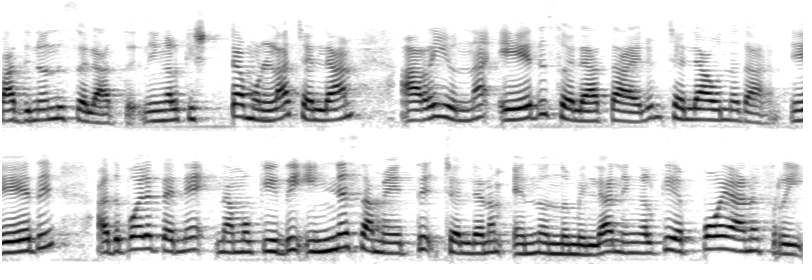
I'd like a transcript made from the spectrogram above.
പതിനൊന്ന് സ്വലാത്ത്. നിങ്ങൾക്കിഷ്ടമുള്ള ചൊല്ലാൻ അറിയുന്ന ഏത് സ്വലാത്തായാലും ചൊല്ലാവുന്നതാണ്. ഏത്? അതുപോലെ തന്നെ നമുക്കിത് ഇന്ന സമയത്ത് ചൊല്ലണം എന്നൊന്നുമില്ല. നിങ്ങൾക്ക് എപ്പോഴാണ് ഫ്രീ?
